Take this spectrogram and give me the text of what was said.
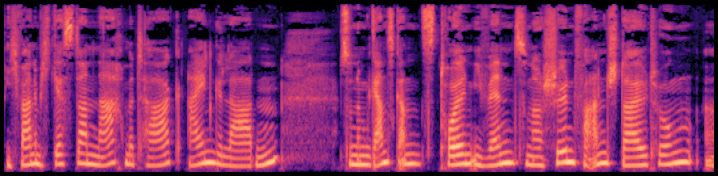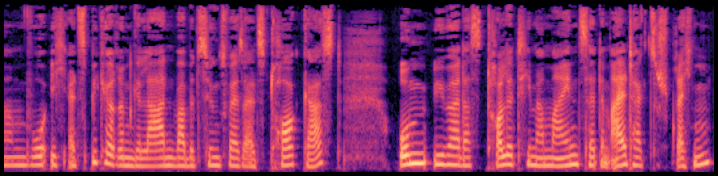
Ich war nämlich gestern Nachmittag eingeladen zu einem ganz, ganz tollen Event, zu einer schönen Veranstaltung, ähm, wo ich als Speakerin geladen war, beziehungsweise als Talkgast um über das tolle Thema Mindset im Alltag zu sprechen.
